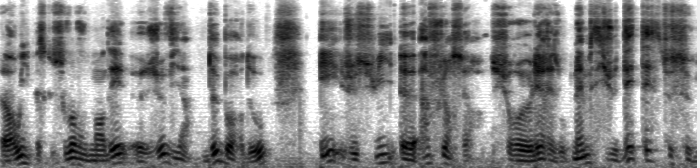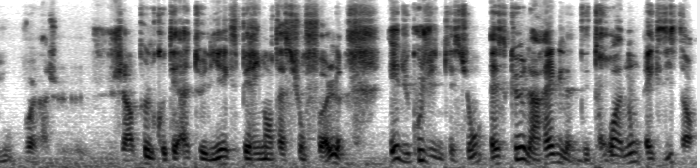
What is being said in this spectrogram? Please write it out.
Alors oui, parce que souvent vous demandez, euh, je viens de Bordeaux et je suis influenceur sur les réseaux, même si je déteste ce mot. Voilà, j'ai un peu le côté atelier, expérimentation folle. Et du coup, j'ai une question. Est-ce que la règle des trois noms existe? Alors,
